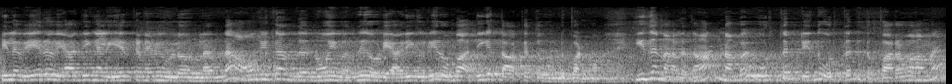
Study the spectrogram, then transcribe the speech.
இல்லை வேறு வியாதிகள் ஏற்கனவே உள்ளவங்களாக இருந்தால் அவங்களுக்கு அந்த நோய் வந்து அவருடைய அறிகுறி ரொம்ப அதிக தாக்கத்தை உண்டு பண்ணும். இதனால தான் நம்ம ஒருத்தர்கிட்டேருந்து ஒருத்தர் இதை பரவாமல்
